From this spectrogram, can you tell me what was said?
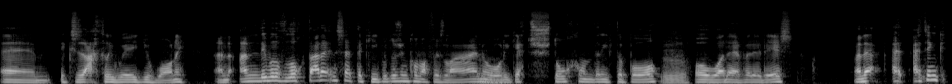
um, exactly where you want it, And, and they would have looked at it and said the keeper doesn't come off his line mm. or he gets stuck underneath the ball mm. or whatever it is. And I, I think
